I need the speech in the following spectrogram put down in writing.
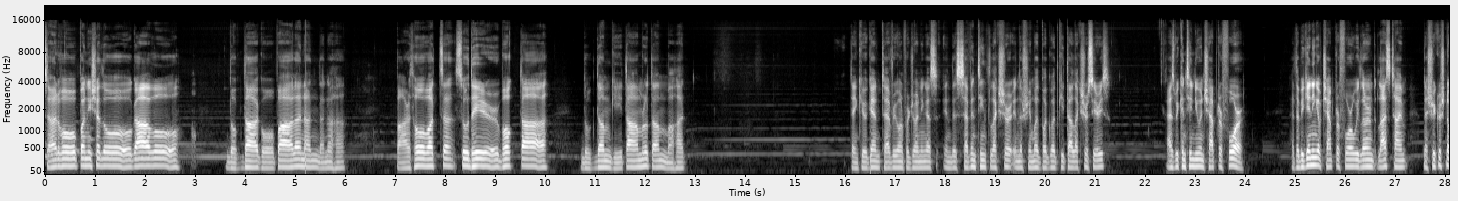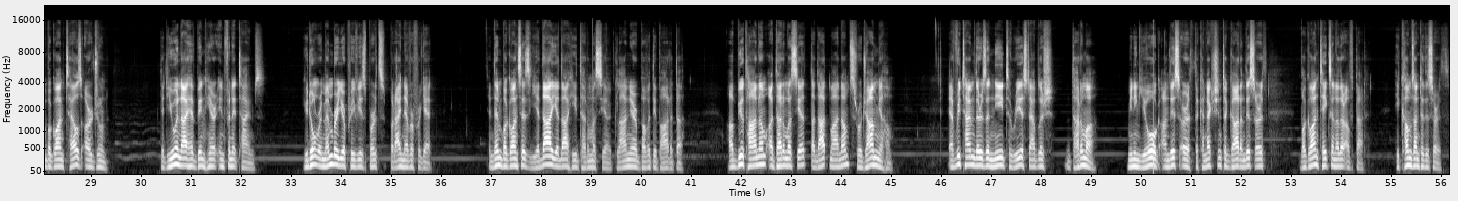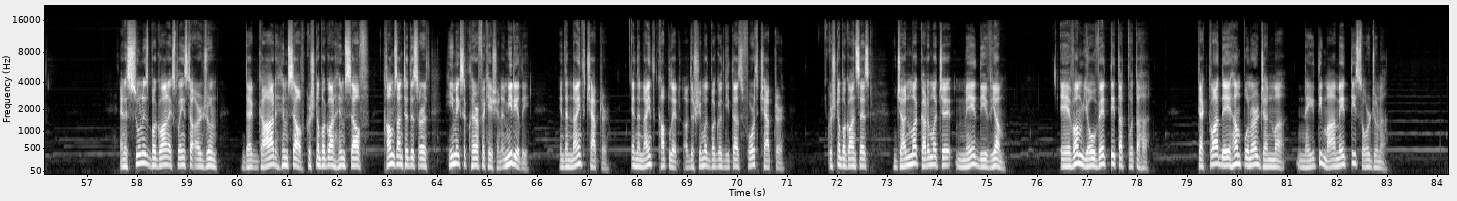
सर्वोपनिषदो गावो दुग्धा गोपालनन्दनः पार्थो वत्स सुधीर्भोक्ता दुग्धं गीतामृतं महत् Thank you again to everyone for joining us in this 17th lecture in the Srimad Bhagavad Gita lecture series. As we continue in chapter 4, at the beginning of chapter 4, we learned last time that Sri Krishna Bhagwan tells Arjun that you and I have been here infinite times. You don't remember your previous births, but I never forget. And then Bhagwan says, Yada yada hi dharmasya glanir bhavati bharata abhyuthanam adharmasya tadatmanam srujamyaham. Every time there is a need to re-establish dharma, meaning yog on this earth, the connection to God on this earth, Bhagwan takes another avatar. He comes onto this earth. And as soon as Bhagwan explains to Arjun that God Himself, Krishna Bhagavan Himself, comes onto this earth, He makes a clarification immediately in the ninth chapter, in the ninth couplet of the Srimad Bhagavad Gita's fourth chapter. Krishna Bhagavan says, Janma karma che me divyam evam yoveti tatvataha tektva deham punarjanma neiti mameti sorjuna.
